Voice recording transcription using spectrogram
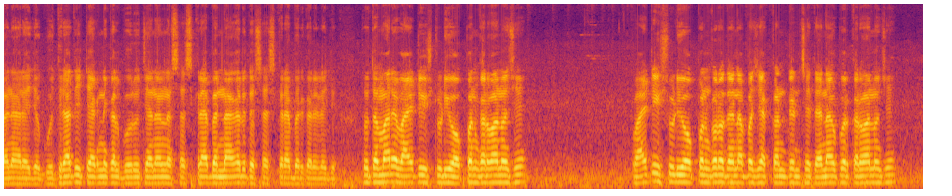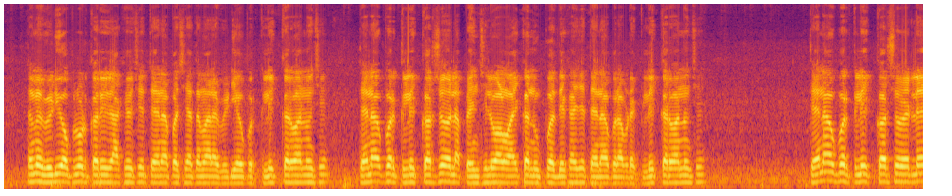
બનાવી રહેજો. ગુજરાતી ટેકનિકલ ગુરુ ચેનલને સબસ્ક્રાઈબર ના કર્યું તો સબસ્ક્રાઈબર કરી લેજો. તો તમારે વાયટી સ્ટુડિયો ઓપન કરવાનો છે. વાયટી સ્ટુડિયો ઓપન કરો, તેના પછી આ કન્ટેન્ટ છે તેના ઉપર કરવાનો છે. તમે વીડિયો અપલોડ કરી રાખ્યો છે, તેના પછી આ તમારા વીડિયો ઉપર ક્લિક કરવાનું છે. તેના ઉપર ક્લિક કરશો એટલે પેન્સિલવાળું આઇકન ઉપર દેખાય છે, તેના ઉપર આપણે ક્લિક કરવાનું છે. તેના ઉપર ક્લિક કરશો એટલે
